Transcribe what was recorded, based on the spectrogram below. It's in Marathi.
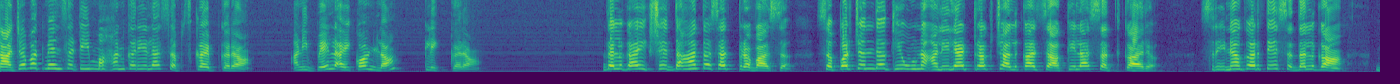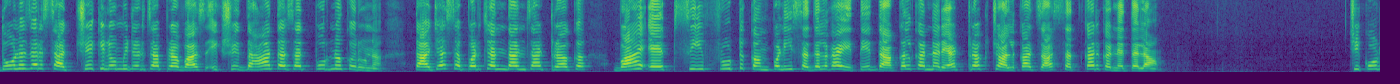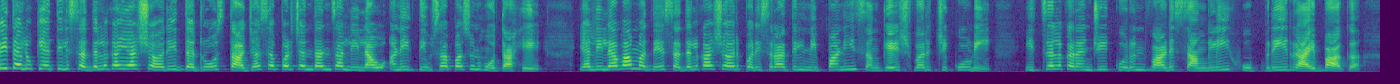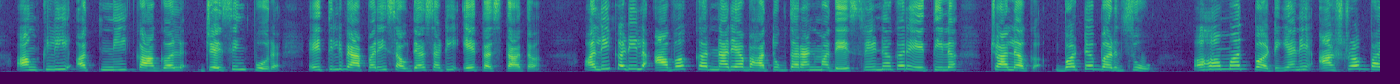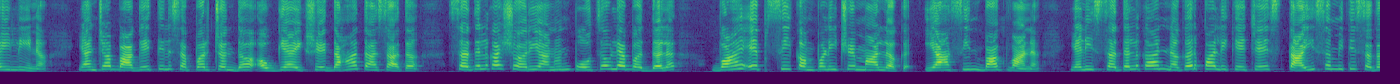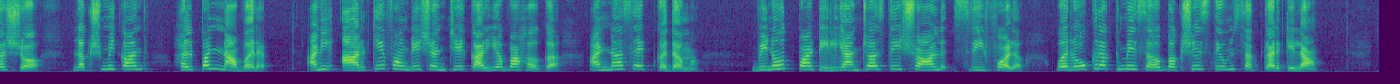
ताज्या बातम्यांसाठी महान करेला सबस्क्राईब करा आणि बेल आयकॉनला क्लिक करा. दलगा एकशे दहा तासात प्रवास. सफरचंद घेऊन आलेल्या ट्रक चालकाचा केला सत्कार. श्रीनगर ते सदलगा दोन हजार सातशे किलोमीटरचा प्रवास एकशे दहा तासात पूर्ण करून ताज्या सफरचंदांचा truck Y F C fruit company Sadalga येथे दाखल करणाऱ्या ट्रक चालकाचा सत्कार करण्यात आला. चिकोडी तालुक्यातील सदलगा या शहरी दररोज ताज्या सफरचंदांचा लिलाव अनेक दिवसापासून होत आहे. या लिलावामध्ये सदलगा शहर परिसरातील निपाणी संकेश्वर चिकोडी इचलकरंजी कुरुंदवाड सांगली हुपरी रायबाग अंकली अतनी कागल जयसिंगपूर येथील व्यापारी सौद्यासाठी येत असतात. अलीकडील आवक करणाऱ्या वाहतूकदारांमध्ये श्रीनगर येथील चालक बट बरजू अहमद बट याने आश्रफ भाई लीन यांच्या बागेतील सफरचंद अवघ्या एकशे दहा तासात सदलगा शहरी आणून पोहोचवल्याबद्दल वाय एफ सी कंपनीचे मालक यासीन बागवान यांनी सदलगा नगरपालिकेचे स्थायी समिती सदस्य लक्ष्मीकांत हलपण्णावर आणि आर के फाउंडेशनचे कार्यवाहक अण्णासाहेब कदम विनोद पाटील यांच्या हस्ते शाल श्रीफळ व रोख रकमेसह बक्षीस देऊन सत्कार केला.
